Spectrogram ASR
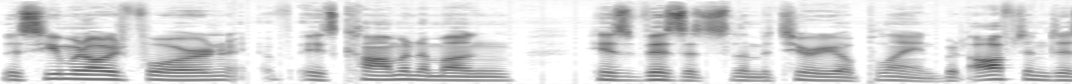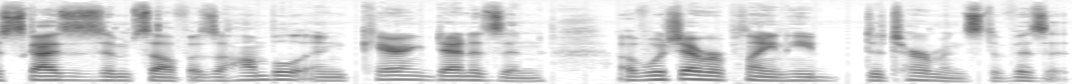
This humanoid form is common among his visits to the material plane, but often disguises himself as a humble and caring denizen of whichever plane he determines to visit.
